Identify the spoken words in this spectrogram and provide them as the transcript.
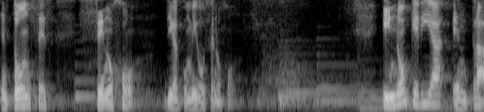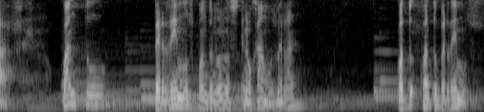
Entonces se enojó, diga conmigo, se enojó. Y no quería entrar. ¿Cuánto perdemos cuando nos enojamos, verdad? ¿Cuánto, cuánto perdemos?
